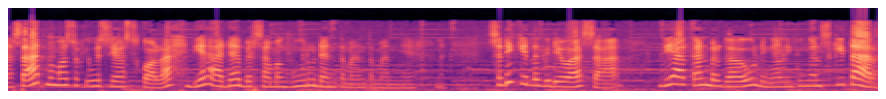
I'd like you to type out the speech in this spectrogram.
Nah, saat memasuki usia sekolah, dia ada bersama guru dan teman-temannya. Nah, sedikit lebih dewasa, dia akan bergaul dengan lingkungan sekitar.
